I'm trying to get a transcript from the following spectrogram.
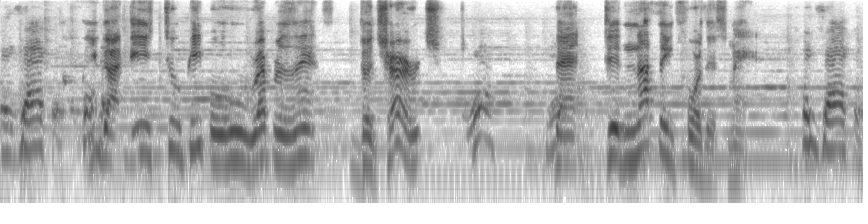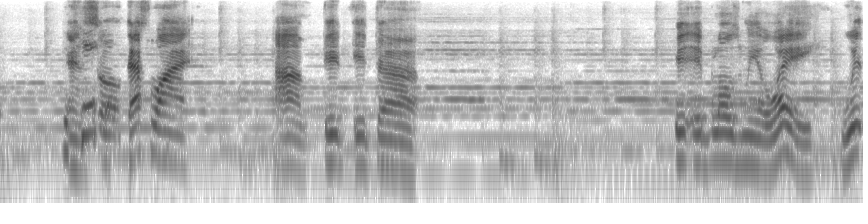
exactly. you got these two people who represents the church yeah, yeah, that did nothing for this man exactly. The and kingdom, so that's why um it it uh it, it blows me away with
